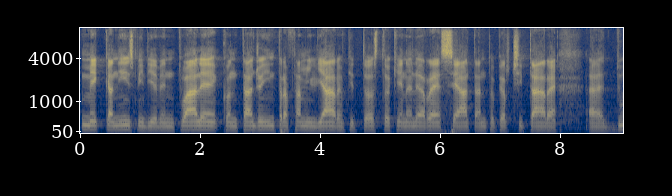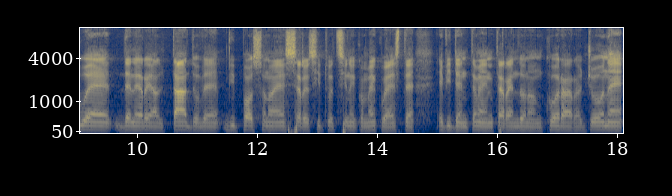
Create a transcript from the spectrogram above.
meccanismi di eventuale contagio intrafamiliare piuttosto che nell'RSA, tanto per citare eh, due delle realtà dove vi possono essere situazioni come queste evidentemente rendono ancora ragione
